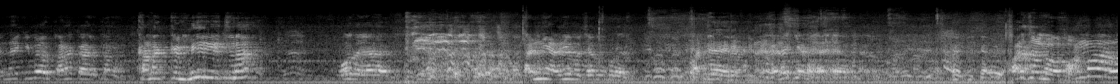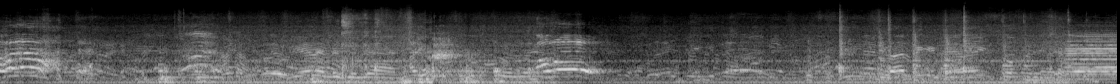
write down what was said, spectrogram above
என்னைக்குமே ஒரு கணக்கா இருக்கணும். கணக்கு மீறிடுச்சுன்னா? தண்ணி அதிகமா சேர்க்க கூடாது அம்மா Thank you.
